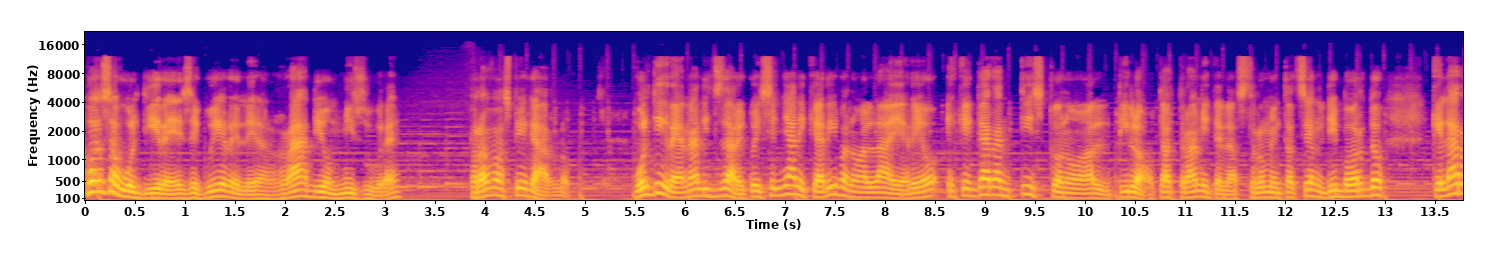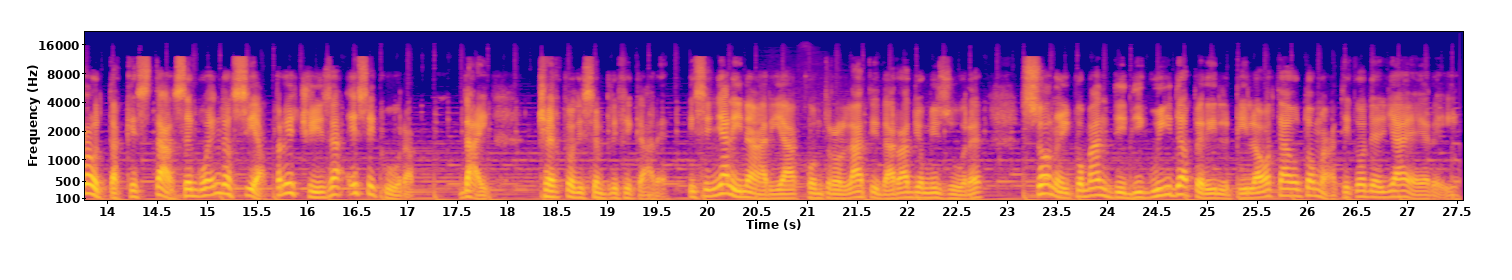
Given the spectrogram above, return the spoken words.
Cosa vuol dire eseguire le radiomisure? Provo a spiegarlo. Vuol dire analizzare quei segnali che arrivano all'aereo e che garantiscono al pilota, tramite la strumentazione di bordo, che la rotta che sta seguendo sia precisa e sicura. Dai, cerco di semplificare. I segnali in aria, controllati da radiomisure, sono i comandi di guida per il pilota automatico degli aerei.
